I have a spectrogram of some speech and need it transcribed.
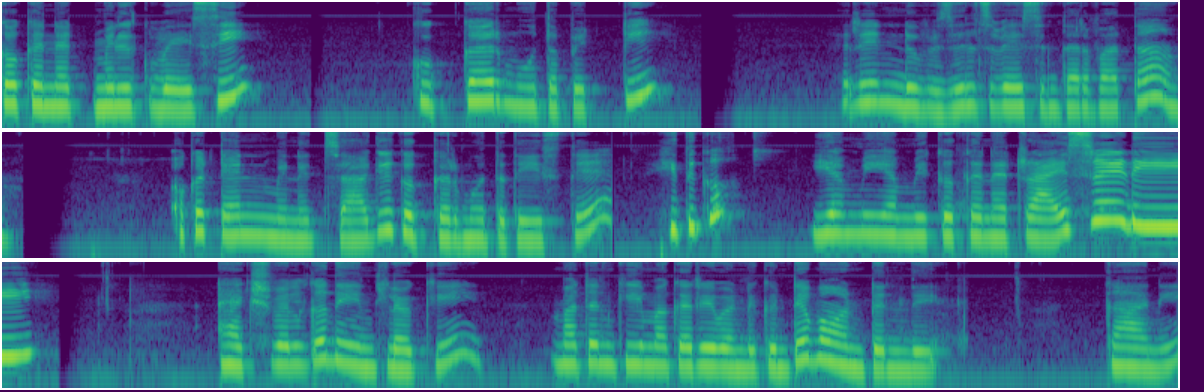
కోకోనట్ మిల్క్ వేసి కుక్కర్ మూత పెట్టి రెండు విజిల్స్ వేసిన తర్వాత ఒక టెన్ మినిట్స్ ఆగి కుక్కర్ మూత తీస్తే ఇదిగో yummy yummy coconut rice ready యాక్చువల్గా దీంట్లోకి మటన్ కీమా కర్రీ వండుకుంటే బాగుంటుంది. కానీ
